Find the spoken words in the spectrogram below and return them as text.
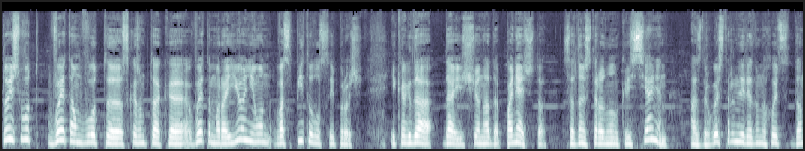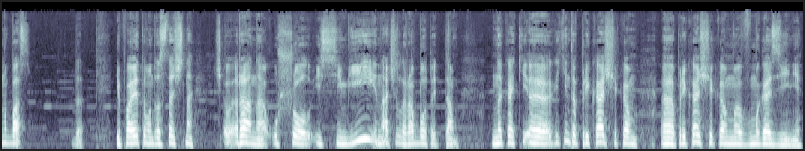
То есть вот в этом вот, э, скажем так, э, в этом районе он воспитывался и прочее. И когда, да, еще надо понять, что с одной стороны он крестьянин, а с другой стороны рядом находится Донбасс. Да. И поэтому достаточно рано ушел из семьи и начал работать там на каки- э, каким-то приказчиком, э, приказчиком в магазине,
